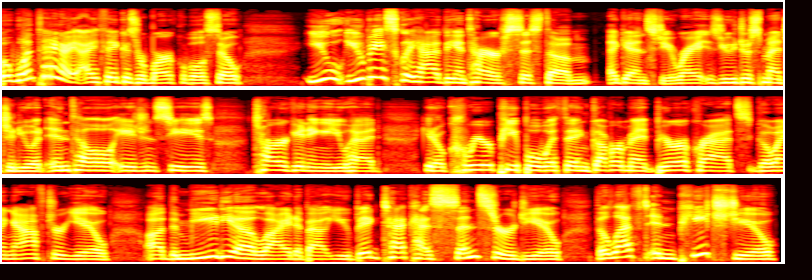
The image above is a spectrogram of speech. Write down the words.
But one thing I, I think is remarkable. So you you basically had the entire system against you, right? As you just mentioned, you had intel agencies targeting you, had you know career people within government bureaucrats going after you. Uh, the media lied about you. Big tech has censored you. The left impeached you.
